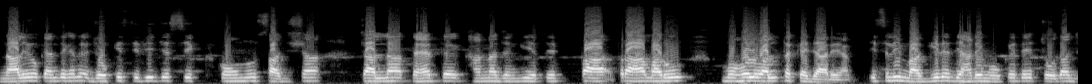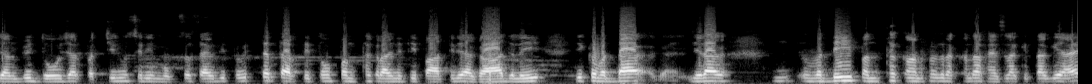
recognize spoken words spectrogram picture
ਨਾਲੇ ਉਹ ਕਹਿੰਦੇ ਕਹਿੰਦੇ ਅਜੋਕੀ ਸਥਿਤੀ 'ਚ ਸਿੱਖ ਕੌਮ ਨੂੰ ਸਾਜ਼ਿਸ਼ਾਂ ਚਾਲਾਂ ਤਹਿਤ ਖਾਨਾ ਜੰਗੀ ਅਤੇ ਭਰਾ ਮਾਰੂ ਮਾਹੌਲ ਵੱਲ ਧੱਕਿਆ ਜਾ ਰਿਹਾ। ਇਸ ਲਈ ਮਾਗੀ ਦੇ ਦਿਹਾੜੇ ਮੌਕੇ ਤੇ 14 ਜਨਵਰੀ 2025 ਨੂੰ ਸ੍ਰੀ ਮੁਕਤਸਰ ਸਾਹਿਬ ਦੀ ਪਵਿੱਤਰ ਧਰਤੀ ਤੋਂ ਪੰਥਕ ਰਾਜਨੀਤੀ ਪਾਰਟੀ ਦੇ ਆਗਾਜ਼ ਲਈ ਇੱਕ ਵੱਡਾ ਜਿਹੜਾ ਵੱਡੀ ਪੰਥਕ ਕਾਨਫਰੰਸ ਰੱਖਣ ਦਾ ਫੈਸਲਾ ਕੀਤਾ ਗਿਆ ਹੈ।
